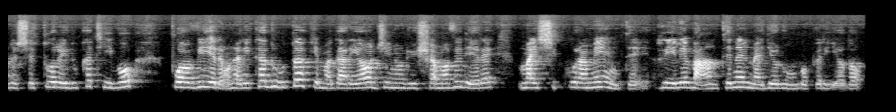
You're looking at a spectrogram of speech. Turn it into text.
del settore educativo può avere una ricaduta che magari oggi non riusciamo a vedere, ma è sicuramente rilevante nel medio-lungo periodo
